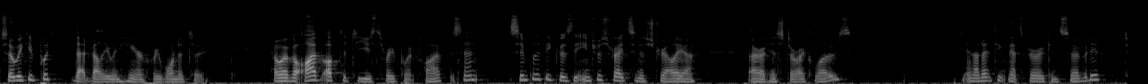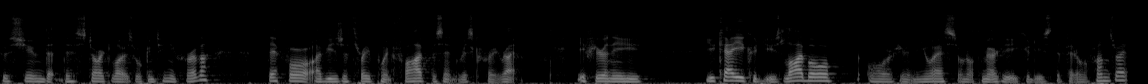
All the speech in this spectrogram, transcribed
So we could put that value in here if we wanted to. However, I've opted to use 3.5% simply because the interest rates in Australia are at historic lows. And I don't think that's very conservative to assume that the historic lows will continue forever. Therefore, I've used a 3.5% risk free rate. If you're in the UK, you could use LIBOR, or if you're in the US or North America, you could use the federal funds rate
